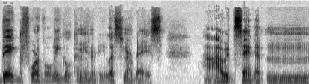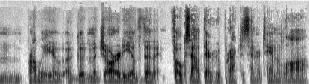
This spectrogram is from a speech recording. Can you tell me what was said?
big for the legal community listener base. I would say that mm, probably a, a, good majority of the folks out there who practice entertainment law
